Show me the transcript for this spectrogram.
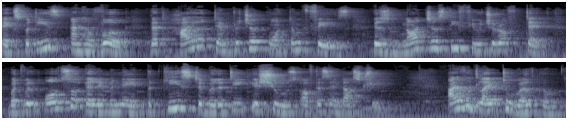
expertise, and her work that higher temperature quantum phase is not just the future of tech but will also eliminate the key stability issues of this industry. I would like to welcome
